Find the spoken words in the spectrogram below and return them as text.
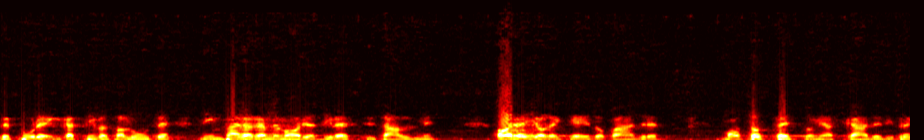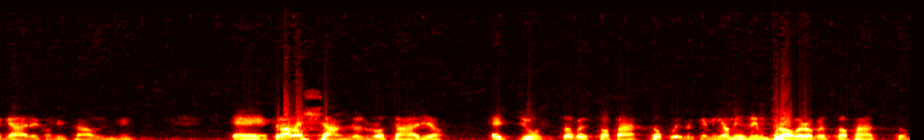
seppure in cattiva salute, di imparare a memoria diversi salmi. Ora io le chiedo, Padre, molto spesso mi accade di pregare con i salmi, e tralasciando il rosario. È giusto questo fatto? Perché io mi rimprovero questo fatto.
